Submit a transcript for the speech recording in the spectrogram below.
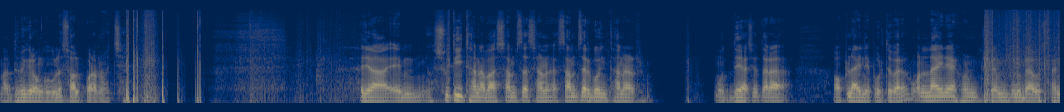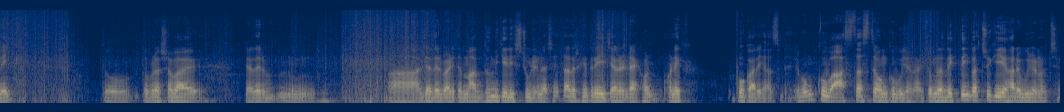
মাধ্যমিকের অঙ্কগুলো সলভ করানো হচ্ছে। যারা সুতি থানা বা শামসা থানা, শামসারগঞ্জ থানার মধ্যে আছো, তারা অফলাইনে পড়তে পারো। অনলাইনে এখন সেরকম কোনো ব্যবস্থা নেই। তো তোমরা সবাই যাদের যাদের বাড়িতে মাধ্যমিকের স্টুডেন্ট আছে, তাদের ক্ষেত্রে এই চ্যানেলটা এখন অনেক উপকারী আসবে এবং খুব আস্তে আস্তে অঙ্ক বোঝানো হয়। তোমরা দেখতেই পাচ্ছ কি হারে বোঝানো হচ্ছে।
